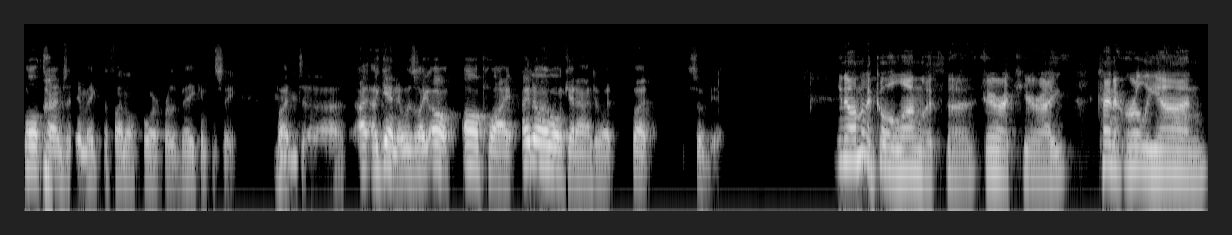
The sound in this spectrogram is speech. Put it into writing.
both times I didn't make the final four for the vacancy. But uh, I, again, it was like, oh, I'll apply. I know I won't get onto it, but so be it. You know, I'm going to go along with uh, Eric here. I kind of early on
